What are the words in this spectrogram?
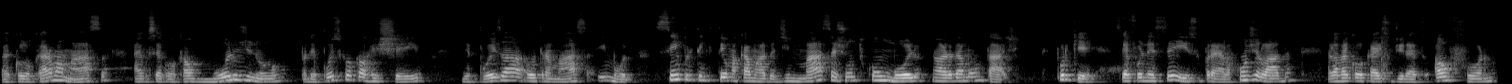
vai colocar uma massa, aí você vai colocar o molho de novo, para depois colocar o recheio, depois a outra massa e molho. Sempre tem que ter uma camada de massa junto com o molho na hora da montagem. Por quê? Você vai fornecer isso para ela congelada, ela vai colocar isso direto ao forno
